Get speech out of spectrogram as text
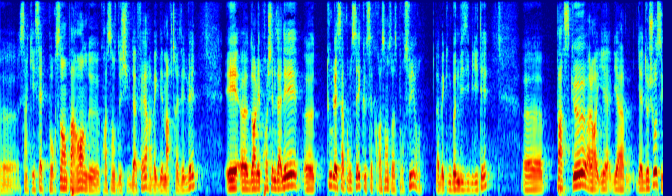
euh, 5 et 7% par an de croissance de chiffre d'affaires avec des marges très élevées. Et dans les prochaines années, tout laisse à penser que cette croissance va se poursuivre avec une bonne visibilité. Parce que, alors il y a, deux choses.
